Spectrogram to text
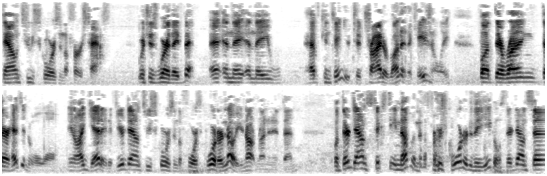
down two scores in the first half, which is where they've been. And they, and they have continued to try to run it occasionally, but they're running their heads into a wall. You know, I get it. If you're down two scores in the fourth quarter, no, you're not running it then. But they're down 16 nothing in the first quarter to the Eagles. They're down seven.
